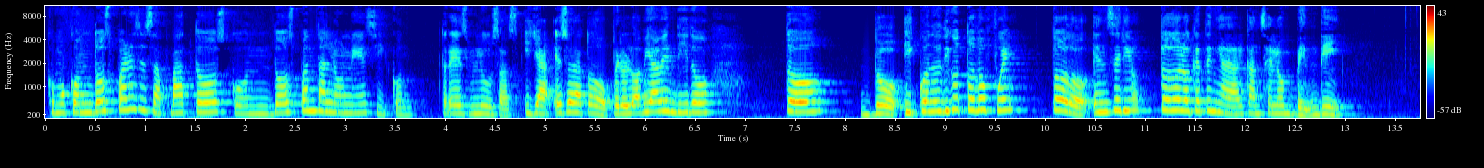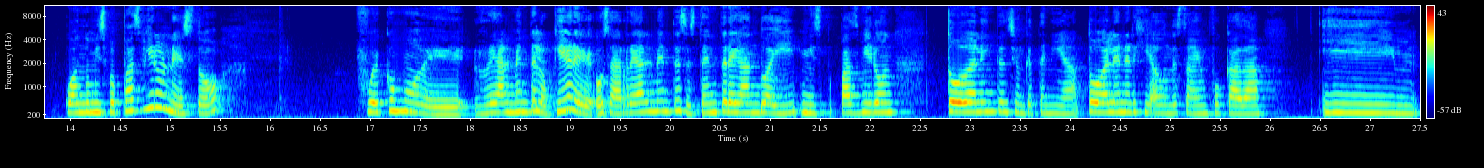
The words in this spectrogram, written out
como con dos pares de zapatos, con dos pantalones y con tres blusas. Y ya, eso era todo. Pero lo había vendido todo. Y cuando digo todo fue todo. En serio, todo lo que tenía de alcance lo vendí. Cuando mis papás vieron esto, fue como de realmente lo quiere, o sea, realmente se está entregando ahí. Mis papás vieron toda la intención que tenía, toda la energía donde estaba enfocada y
